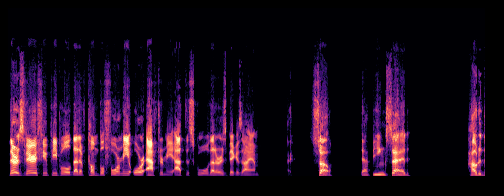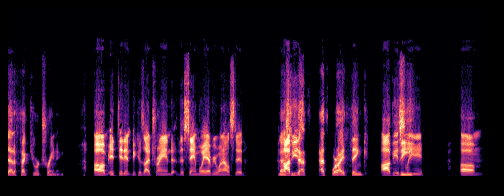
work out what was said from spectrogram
there is very few people that have come before me or after me at the school that are as big as I am. so that being said, how did that affect your training? Um it didn't because I trained the same way everyone else did. Now, see, that's that's where I think Obviously um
